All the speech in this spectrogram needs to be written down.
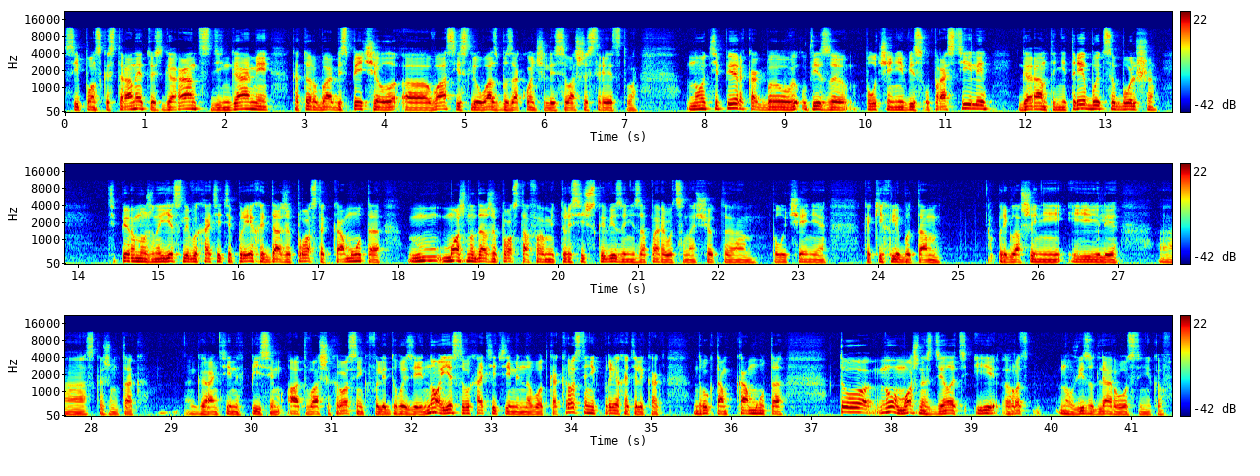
с японской стороны, то есть гарант с деньгами, который бы обеспечил э, вас, если у вас бы закончились ваши средства. Но теперь как бы визы, получение виз упростили, гаранты не требуются больше – Теперь нужно, если вы хотите приехать даже просто к кому-то, можно даже просто оформить туристическую визу, не запариваться насчет э, получения каких-либо там приглашений или, э, скажем так, гарантийных писем от ваших родственников или друзей. Но если вы хотите именно вот как родственник приехать или как друг там кому-то, то ну, можно сделать и ну, визу для родственников.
